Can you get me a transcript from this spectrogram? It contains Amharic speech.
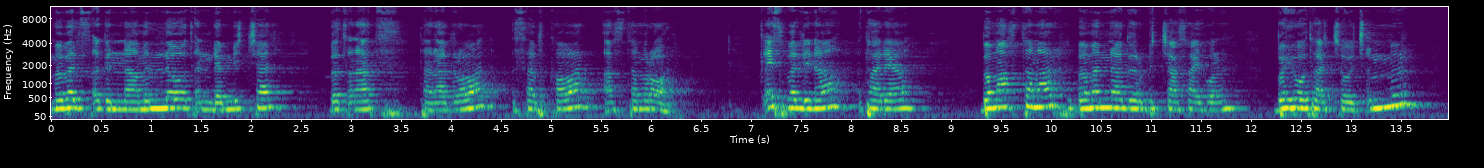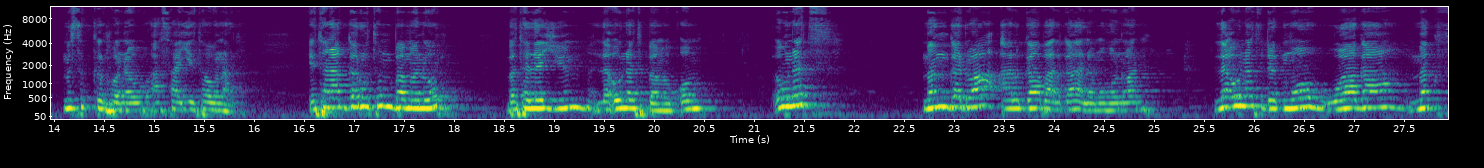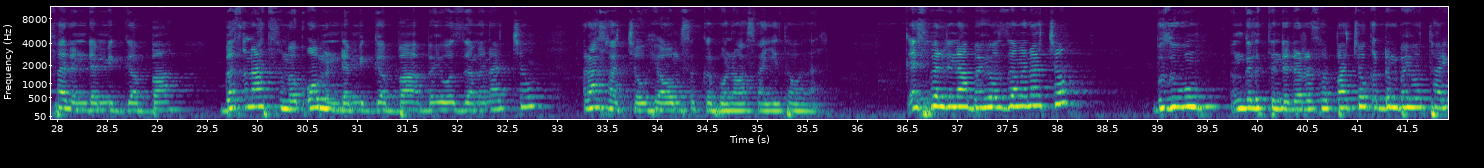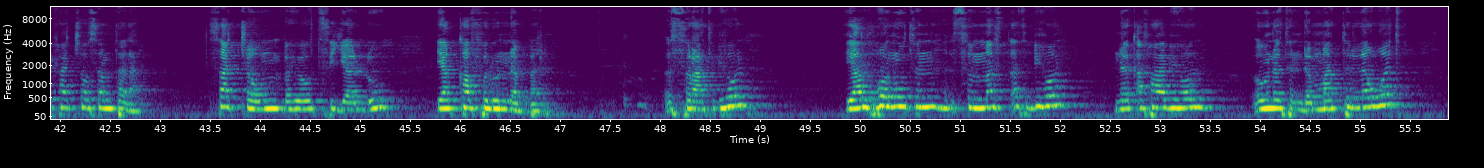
መበልጸግና መለወጥ እንደሚቻል በጽናት ተናግረዋል፣ ሰብከዋል፣ አስተምረዋል። ቄስ በሊና ታዲያ በማስተማር በመናገር ብቻ ሳይሆን በሕይወታቸው ጭምር ምስክር ሆነው አሳይተውናል። የተናገሩትም በመኖር በተለይም ለእውነት በመቆም እውነት መንገዷ አልጋ ባልጋ አለመሆኗን ለእውነት ደግሞ ዋጋ መክፈል እንደሚገባ በጽናት መቆም እንደሚገባ በሕይወት ዘመናቸው ራሳቸው ሕያው ምስክር ሆነው አሳይተውናል። ቄስ በሊና በሕይወት ዘመናቸው ብዙ እንግልት እንደደረሰባቸው ቅድም በሕይወት ታሪካቸው ሰምተናል። እሳቸውም በሕይወት እያሉ ያካፍሉን ነበር። እስራት ቢሆን ያልሆኑትን ስም መስጠት ቢሆን ነቀፋ ቢሆን እውነት እንደማትለወጥ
